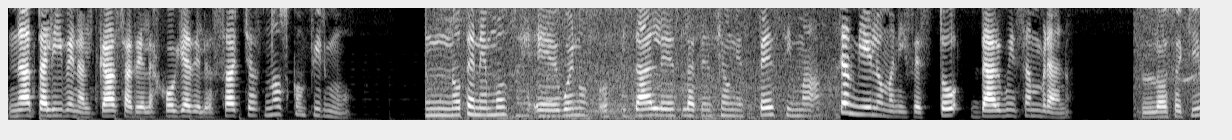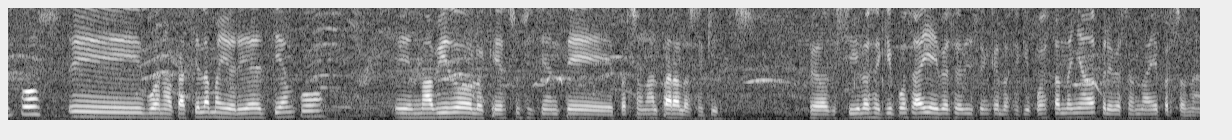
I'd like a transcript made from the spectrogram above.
Natalie Benalcázar de la Joya de los Hachas nos confirmó. No tenemos eh, buenos hospitales, la atención es pésima. También lo manifestó Darwin Zambrano. Los equipos, eh, bueno, casi la mayoría del tiempo eh, no ha habido lo que es suficiente personal para los equipos. Pero sí los equipos hay, hay veces dicen que los equipos están dañados, pero hay veces no hay personal.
